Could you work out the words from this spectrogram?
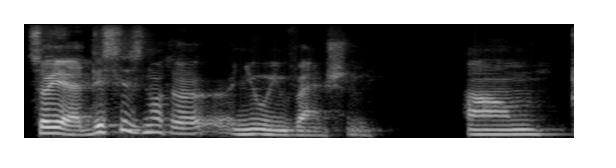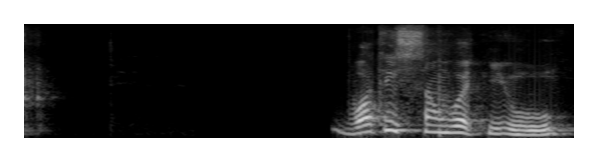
so yeah, this is not a, a new invention. Um, what is somewhat new,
